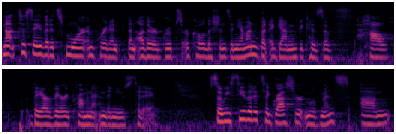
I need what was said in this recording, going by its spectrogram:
not to say that it's more important than other groups or coalitions in Yemen, but again, because of how they are very prominent in the news today. So we see that it's a grassroots movement. Um,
